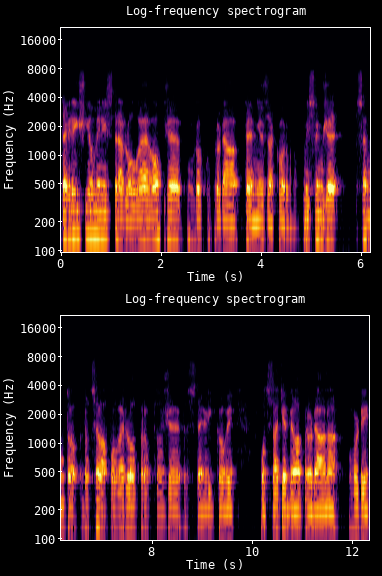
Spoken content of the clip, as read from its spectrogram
tehdejšího ministra Dlouhého, že Moldovku prodá téměř za korunu. Myslím, že se mu to docela povedlo, protože Stehlíkovi podstatě byla prodána vody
